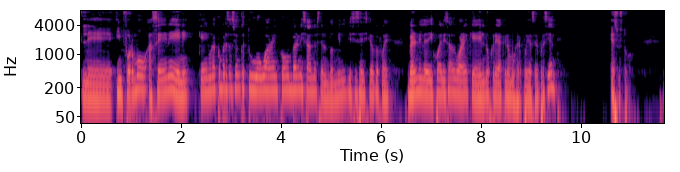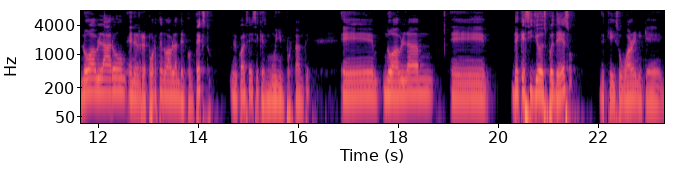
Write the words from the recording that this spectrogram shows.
le informó a CNN que en una conversación que tuvo Warren con Bernie Sanders en el 2016 creo que fue, Bernie le dijo a Elizabeth Warren que él no creía que una mujer podía ser presidente. Eso es todo. No hablaron, en el reporte no hablan del contexto, en el cual se dice que es muy importante. Eh, no hablan eh, de qué siguió después de eso, de qué hizo Warren y qué,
